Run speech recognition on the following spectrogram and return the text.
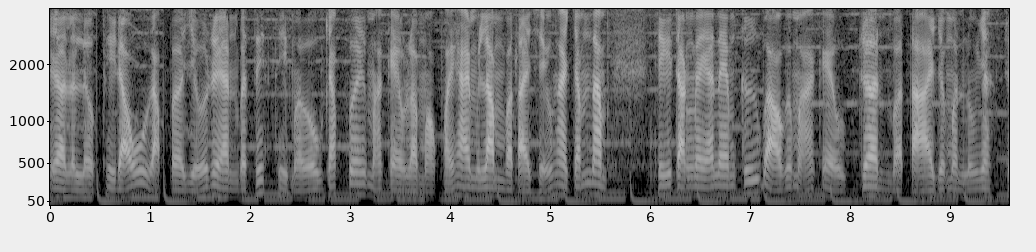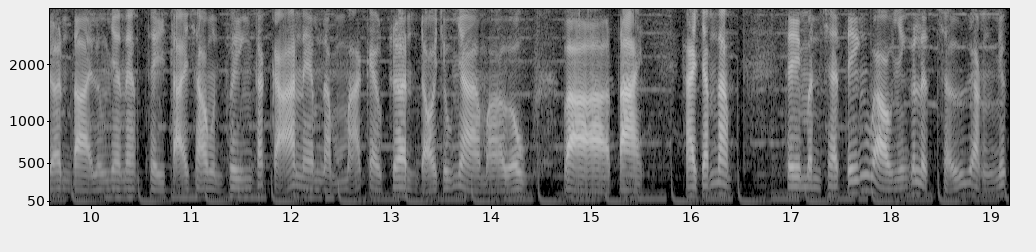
giờ à, là lượt thi đấu gặp à, giữa Real Betis thì MU chấp với mã kèo là 1,25 và tài xỉu 2.5 thì cái trận này anh em cứ vào cái mã kèo trên và tài cho mình luôn nha trên tài luôn nha anh em. Thì tại sao mình khuyên tất cả anh em nằm mã kèo trên đội chủ nhà MU và tài 2.5 thì mình sẽ tiến vào những cái lịch sử gần nhất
